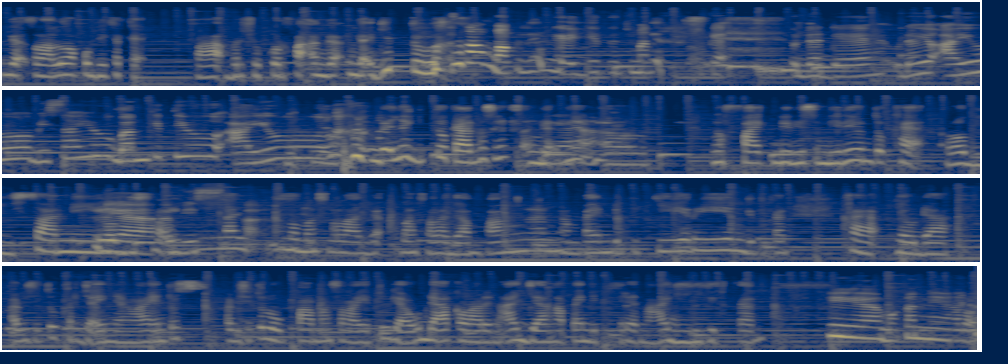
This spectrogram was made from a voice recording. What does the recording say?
nggak selalu aku pikir kayak Pak bersyukur Pak. Nggak nggak gitu. Sama aku juga kayak gitu. Cuman kayak udah deh udah yuk ayo bisa yuk bangkit yuk ayo. Enggaknya gitu kan. Maksudnya seenggaknya Iya. eh, nge-fight diri sendiri untuk kayak lo bisa nih lo Iya, bisa, bisa. Ini mah masalah masalah gampangan ngapain dipikirin gitu kan. Kayak ya udah abis itu kerjain yang lain. Terus abis itu lupa masalah itu ya udah kelarin aja ngapain dipikirin lagi gitu kan. Iya makanya. Kalau-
